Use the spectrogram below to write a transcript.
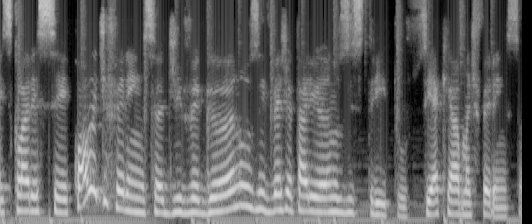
esclarecer, qual é a diferença de veganos e vegetarianos estritos, se é que há uma diferença?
